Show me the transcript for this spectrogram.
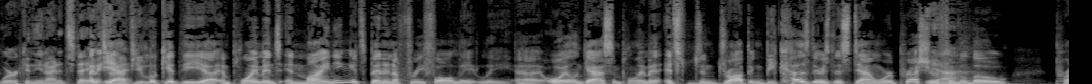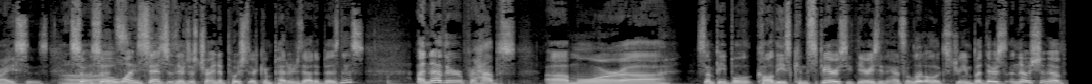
work in the United States. I mean, yeah, right? if you look at the uh, employment in mining, it's been in a free fall lately. Uh, oil and gas employment, it's been dropping because there's this downward pressure Yeah. from the low prices. Oh, so, so one sense is they're just trying to push their competitors out of business. Another, perhaps uh, more. Uh, some people call these conspiracy theories. I think that's a little extreme, but there's a notion of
